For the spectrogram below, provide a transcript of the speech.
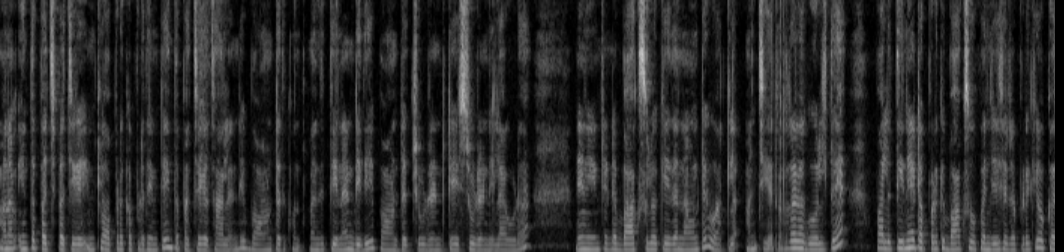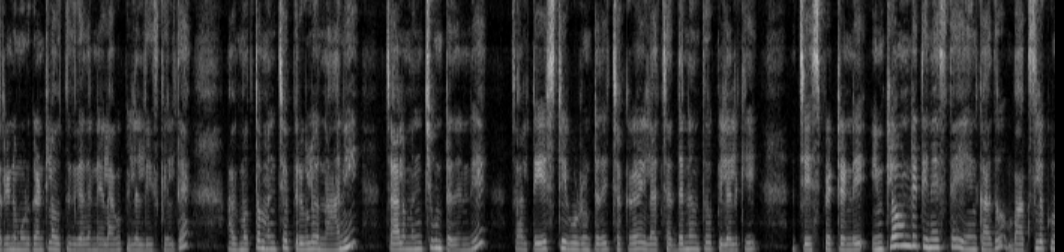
మనం ఇంత పచ్చి పచ్చిగా ఇంట్లో అప్పటికప్పుడు తింటే ఇంత పచ్చిగా చాలండి. బాగుంటుంది. కొంతమంది తినండి ఇది. బాగుంటుంది. చూడండి. టేస్ట్ చూడండి ఇలా కూడా. నేను ఏంటంటే బాక్స్లోకి ఏదైనా ఉంటే అట్లా మంచి ఎర్రగా గోలితే వాళ్ళు తినేటప్పటికి బాక్స్ ఓపెన్ చేసేటప్పటికి ఒక రెండు మూడు గంటలు అవుతుంది కదండి ఎలాగో పిల్లలు తీసుకెళ్తే. అవి మొత్తం మంచిగా పెరుగులో నాని చాలా మంచిగా ఉంటుందండి. చాలా టేస్టీ కూడా ఉంటుంది. చక్కగా ఇలా చద్దన్నంతో పిల్లలకి చేసి పెట్టండి. ఇంట్లో ఉండి తినేస్తే ఏం కాదు బాక్సులకు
